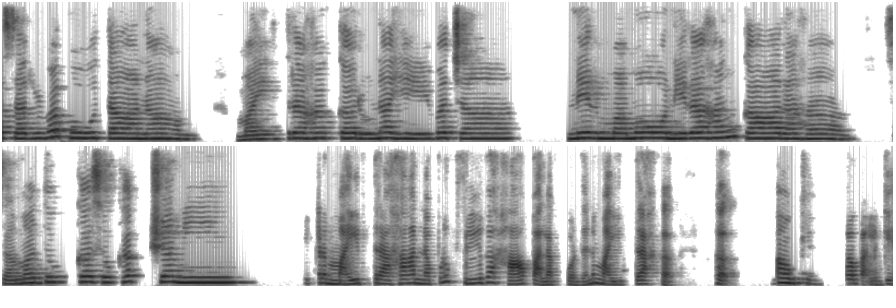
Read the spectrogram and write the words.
సర్వభూతానాం మైత్రః కరుణ ఏవ చ నిర్మమో నిరహంకారః సమదుఃఖ సుఖక్షమీ. ఇక్కడ మైత్రహ అన్నప్పుడు ఫుల్గా హా పలకూడదండి మైత్రహ ఓకే. పలికే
